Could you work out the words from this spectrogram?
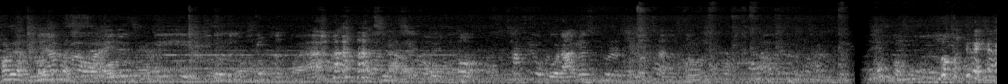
하루에 한 번만 라면 스프를 더 넣자는 거. 뭐 그래.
